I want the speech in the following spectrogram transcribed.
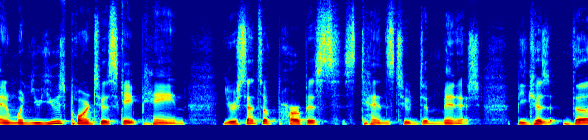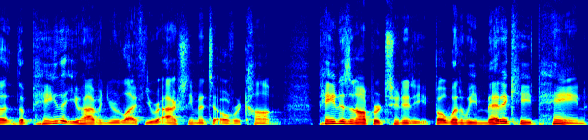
And when you use porn to escape pain, your sense of purpose tends to diminish because the the pain that you have in your life you were actually meant to overcome. Pain is an opportunity, but when we medicate pain,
